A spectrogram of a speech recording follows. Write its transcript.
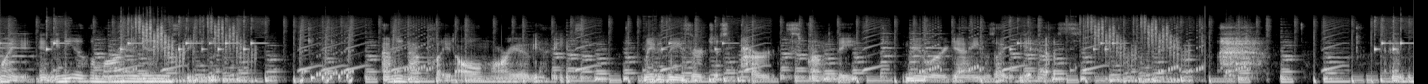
Wait, in any of the Mario games. I mean, I played all Mario games. Maybe these are just parts from the newer games, I guess. And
